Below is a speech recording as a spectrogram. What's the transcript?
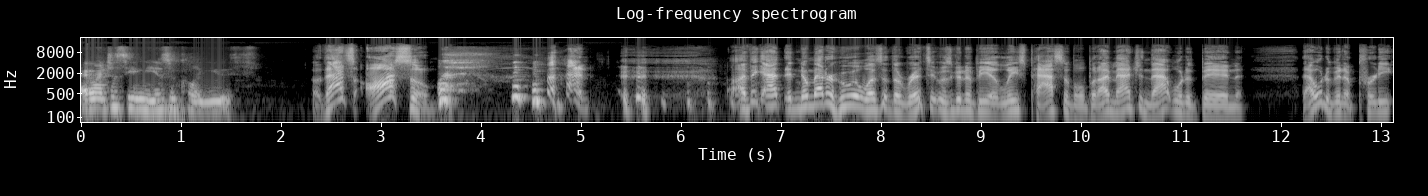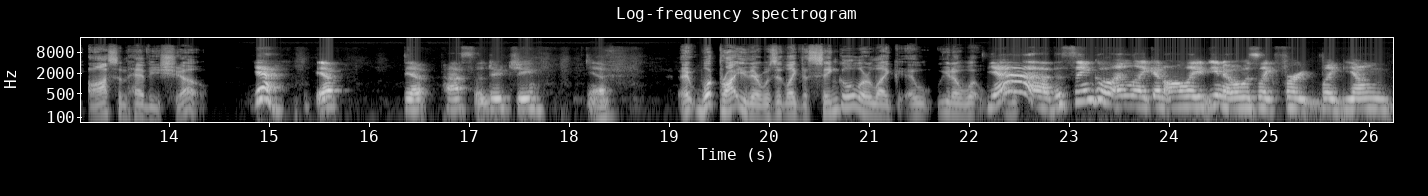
I went to see Musical Youth. Oh, that's awesome. I think at no matter who it was at the Ritz, it was going to be at least passable. But I imagine that would have been that would have been a pretty awesome heavy show. Yeah. Yep. Yep. Pass the Dutchie. Yep. What brought you there? Was it like the single or like uh, you know what? Yeah, the single and like an all age, you know, it was like for like young.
